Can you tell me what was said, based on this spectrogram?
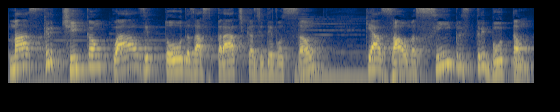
mas criticam quase todas as práticas de devoção que as almas simples tributam,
